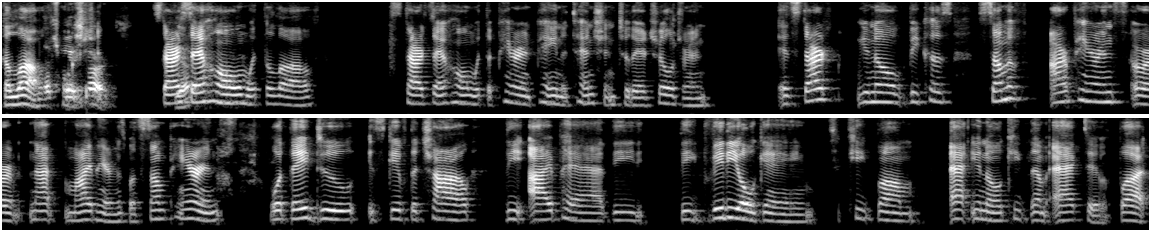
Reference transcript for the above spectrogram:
the love. That's where it starts. Starts at home with the love. Starts at home with the parent paying attention to their children. It start, you know, because some of our parents, or not my parents, but some parents, what they do is give the child the iPad, the the video game to keep them at you know keep them active. But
